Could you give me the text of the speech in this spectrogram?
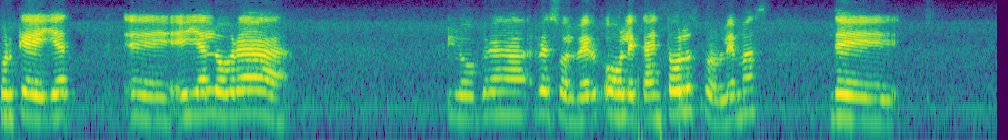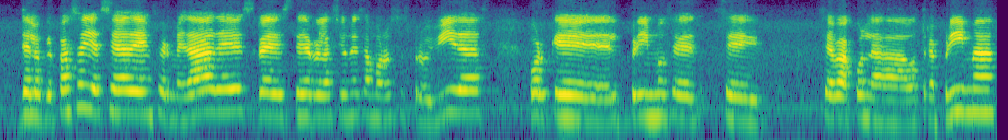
porque ella eh, ella logra logra resolver o le caen todos los problemas de de lo que pasa, ya sea de enfermedades, de este, relaciones amorosas prohibidas, porque el primo se, va con la otra prima,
